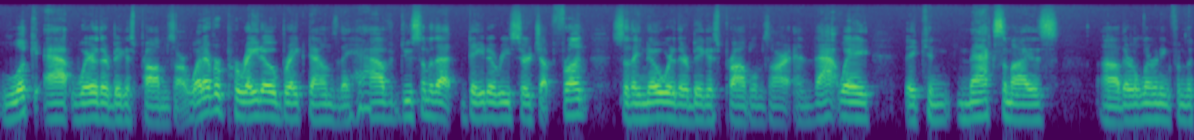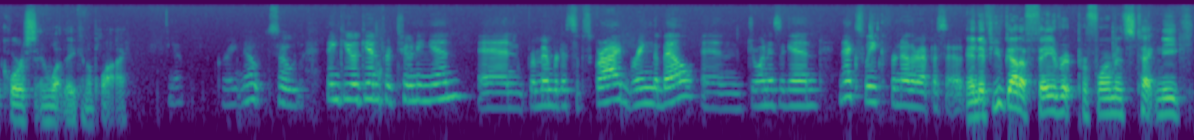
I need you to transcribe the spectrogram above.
look at where their biggest problems are. Whatever Pareto breakdowns they have, do some of that data research up front so they know where their biggest problems are, and that way they can maximize uh, their learning from the course and what they can apply. Yep, great note. So thank you again for tuning in, and remember to subscribe, ring the bell, and join us again next week for another episode. And if you've got a favorite performance technique,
